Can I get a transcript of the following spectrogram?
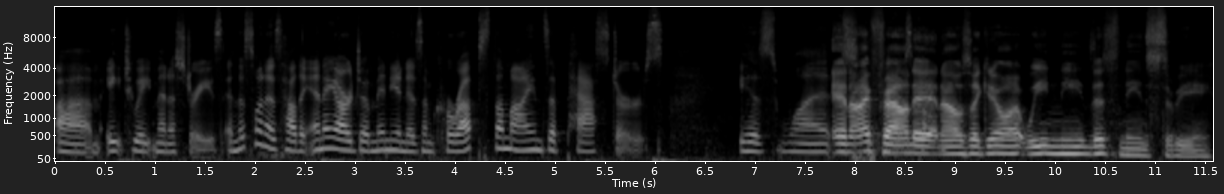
um, 828 Ministries. And this one is how the NAR dominionism corrupts the minds of pastors, is what. And I found it, and I was like, you know what? We need this needs to be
